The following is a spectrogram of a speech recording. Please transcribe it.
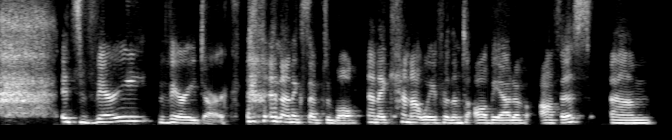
it's very very dark and unacceptable and i cannot wait for them to all be out of office um,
